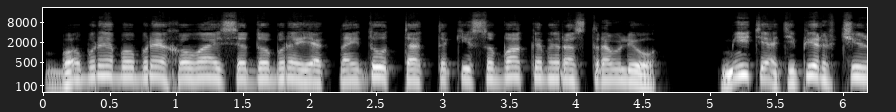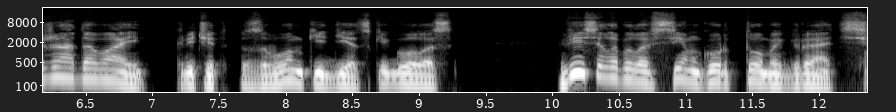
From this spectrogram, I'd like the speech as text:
«Бобре, бобре, ховайся добре, як найду, так таки собаками растравлю». «Митя, теперь в чижа давай!» — кричит звонкий детский голос. Весело было всем гуртом играть.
